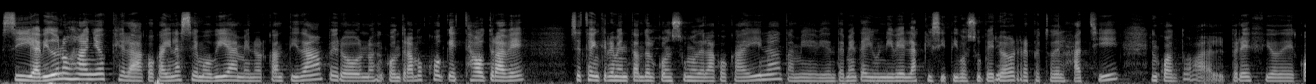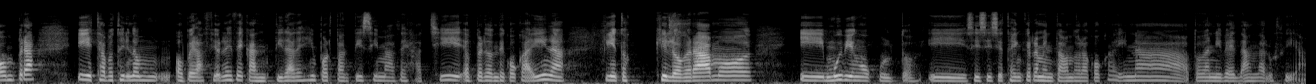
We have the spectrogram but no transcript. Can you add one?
Sí, ha habido unos años que la cocaína se movía en menor cantidad, pero nos encontramos con que está otra vez se está incrementando el consumo de la cocaína, también evidentemente hay un nivel adquisitivo superior respecto del hachís en cuanto al precio de compra y estamos teniendo operaciones de cantidades importantísimas de hachís, eh, perdón, de cocaína, 500 kilogramos y muy bien oculto. Y sí, sí, se está incrementando la cocaína a todo nivel de Andalucía.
